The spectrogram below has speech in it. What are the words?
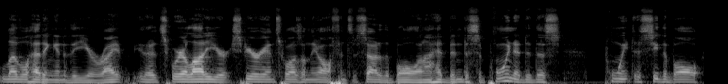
level heading into the year, right? That's where a lot of your experience was on the offensive side of the ball, and I had been disappointed to this point to see the ball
